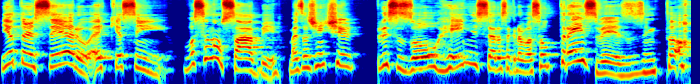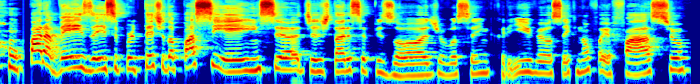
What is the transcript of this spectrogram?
E o terceiro é que assim, você não sabe, mas a gente precisou reiniciar essa gravação três vezes. Então, parabéns, Ace, por ter tido a paciência de editar esse episódio. Você é incrível. Eu sei que não foi fácil,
